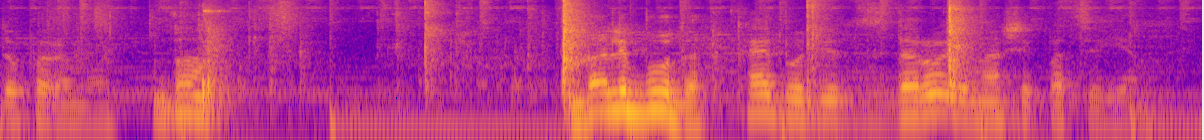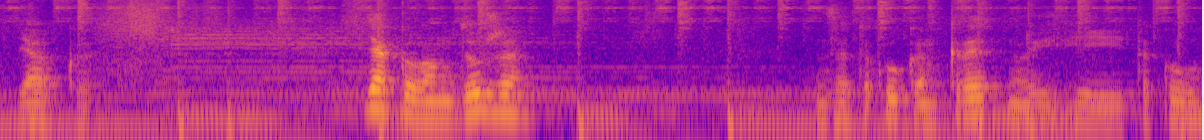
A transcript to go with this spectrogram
до перемоги. Да. Далі буде. Хай будуть здорові наші пацієнти. Дякую. Дякую вам дуже за таку конкретну і таку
